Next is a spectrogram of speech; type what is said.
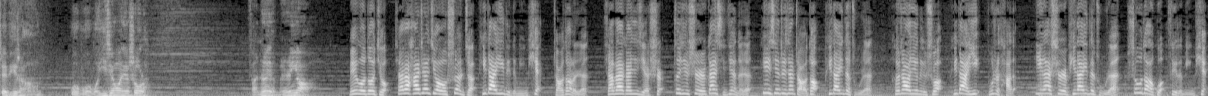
这皮厂，我我我一千块钱收了，反正也没人要。没过多久，小白还真就顺着皮大衣里的名片找到了人。小白赶紧解释自己是干洗店的人，一心只想找到皮大衣的主人。可赵经理说皮大衣不是他的，应该是皮大衣的主人收到过自己的名片。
